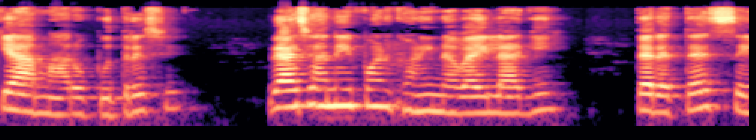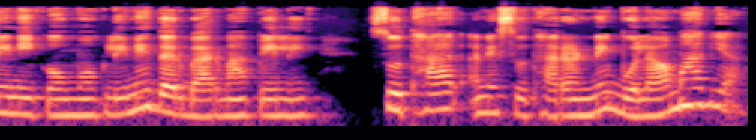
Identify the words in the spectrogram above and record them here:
કે આ મારો પુત્ર છે. રાજાને પણ ઘણી નવાઈ લાગી. તરત જ સૈનિકો મોકલીને દરબારમાં પેલી સુથાર અને સુથારણને બોલાવવામાં આવ્યા.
